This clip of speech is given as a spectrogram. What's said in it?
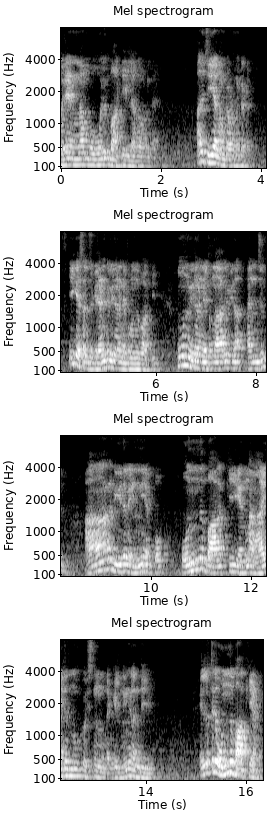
ഒരെണ്ണം പോലും ബാക്കിയില്ല എന്ന് പറഞ്ഞിട്ടുണ്ടായിരുന്നു. അത് ചെയ്യാം നമുക്ക് അവിടെ നിൽക്കട്ടെ. ഈ കേസ് അനുസരിച്ച് രണ്ട് വീതം എണ്ണിയപ്പോൾ ഒന്ന് ബാക്കി മൂന്ന് വീതം എണ്ണിയപ്പോൾ നാല് വീതം അഞ്ചും ആറ് വീതം എണ്ണിയപ്പോൾ ഒന്ന് ബാക്കി എന്നായിരുന്നു ക്വസ്റ്റൻ ഉണ്ടെങ്കിൽ നിങ്ങൾ എന്ത് ചെയ്യും? എല്ലാത്തിലും ഒന്ന് ബാക്കിയാണ്.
